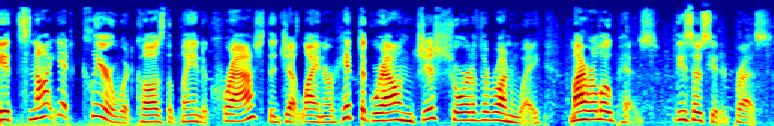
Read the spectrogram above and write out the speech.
It's not yet clear what caused the plane to crash. The jetliner hit the ground just short of the runway. Myra Lopez, The Associated Press.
